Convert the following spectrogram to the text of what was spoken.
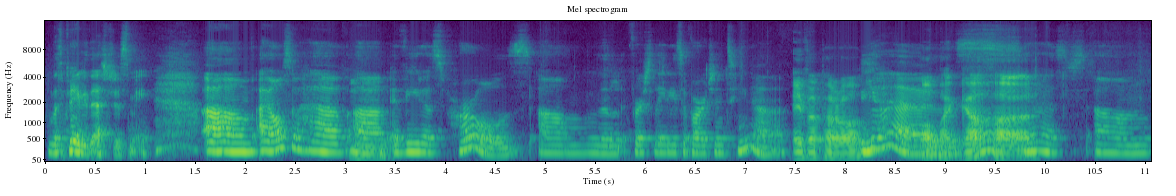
but maybe that's just me. Um, I also have um, Evita's pearls, um, the first ladies of Argentina. Eva Perón. Yes. Oh my God. Yes. Um,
